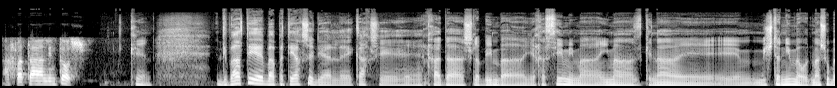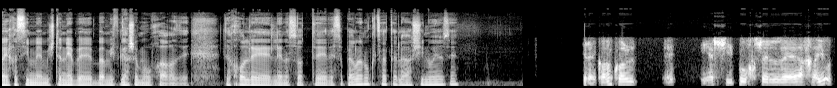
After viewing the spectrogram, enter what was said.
להחלטה לנטוש. כן. דיברתי בפתיח שלי על אה, כך שאחד השלבים ביחסים עם האימא הזקנה אה, אה, משתנים מאוד, משהו ביחסים משתנה במפגש המאוחר הזה. אתה יכול לנסות לספר לנו קצת על השינוי הזה? תראה, קודם כל, יש היפוך של אחריות.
